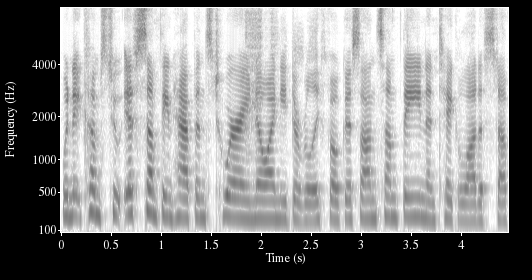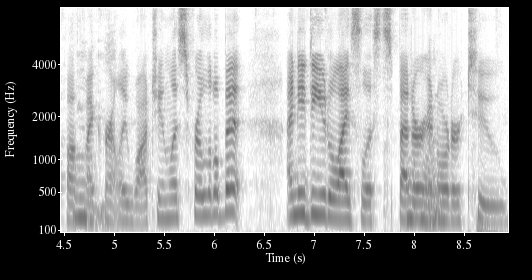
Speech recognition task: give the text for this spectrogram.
when it comes to if something happens to where I know I need to really focus on something and take a lot of stuff off my mm. currently watching list for a little bit, I need to utilize lists better in mm-hmm. order to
